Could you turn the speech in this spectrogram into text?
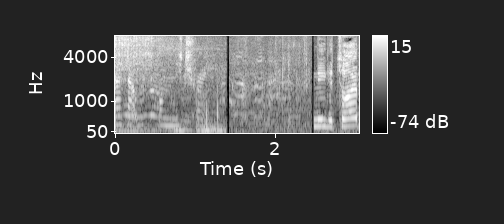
guys, that was on the train. Need a tire?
